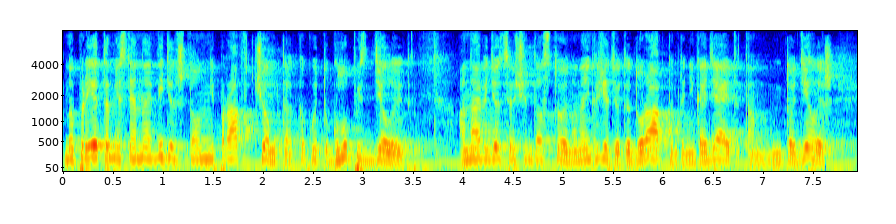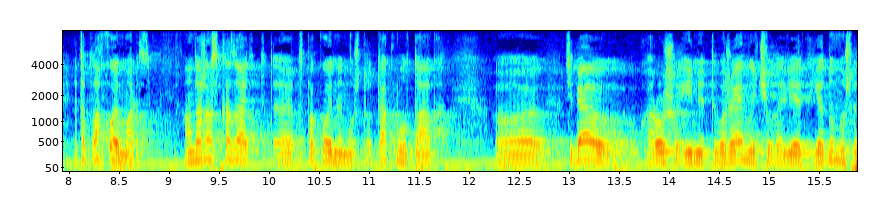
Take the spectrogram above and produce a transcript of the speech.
Но при этом, если она видит, что он не прав в чем-то, какую-то глупость делает, она ведет себя очень достойно. Она не кричит, ты дурак, там, ты негодяй, ты там не то делаешь. Это плохой Марс. Она должна сказать э, спокойно ему, что так, мол, так, э, у тебя хорошее имя, ты уважаемый человек. Я думаю, что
